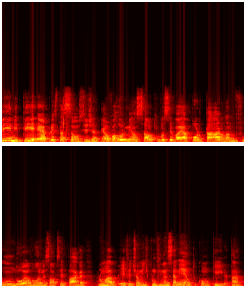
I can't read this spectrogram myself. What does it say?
PMT é a prestação, ou seja, é o valor mensal que você vai aportar lá no fundo, ou é o valor mensal que você paga para uma, efetivamente para um financiamento, como queira, tá?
